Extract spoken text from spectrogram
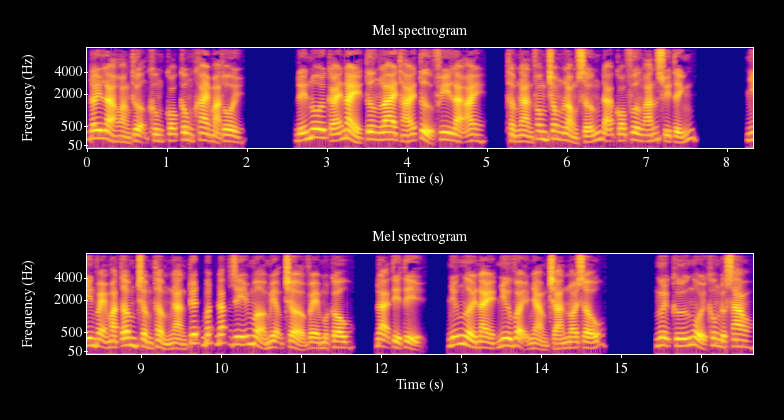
đây là hoàng thượng không có công khai mà thôi. Đến nỗi cái này tương lai thái tử phi là ai, thẩm ngàn phong trong lòng sớm đã có phương án suy tính. Nhìn vẻ mặt âm trầm thẩm ngàn tuyết bất đắc dĩ mở miệng trở về một câu, đại tỷ tỷ, những người này như vậy nhảm chán nói xấu. Ngươi cứ ngồi không được sao?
